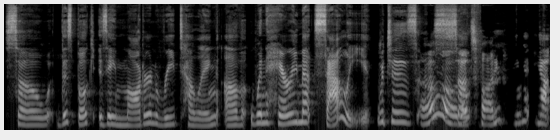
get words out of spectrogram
So, this book is a modern retelling of When Harry Met Sally, which is. Oh, so that's fun. Yeah,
